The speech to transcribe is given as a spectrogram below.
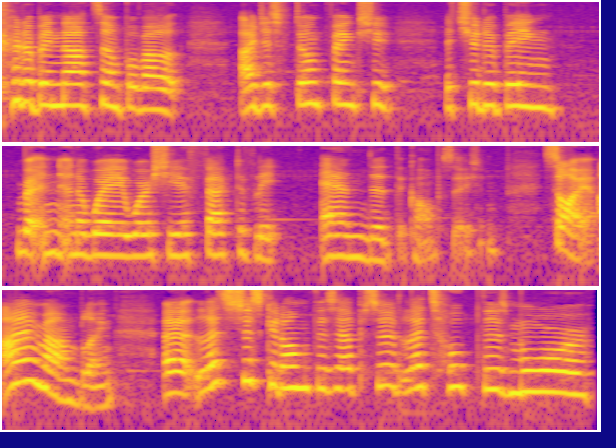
Could have been that simple but I just don't think she it should have been written in a way where she effectively ended the conversation. Sorry, I'm rambling. Uh, let's just get on with this episode. Let's hope there's more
